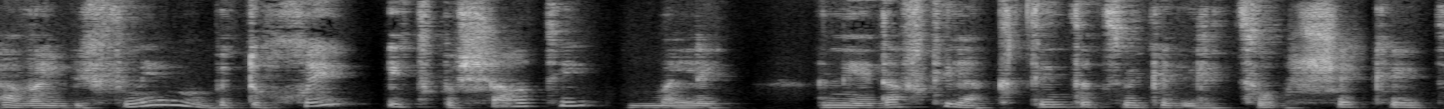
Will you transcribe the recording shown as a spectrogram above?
אבל בפנים, בתוכי, התפשרתי מלא. אני העדפתי להקטין את עצמי כדי ליצור שקט,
